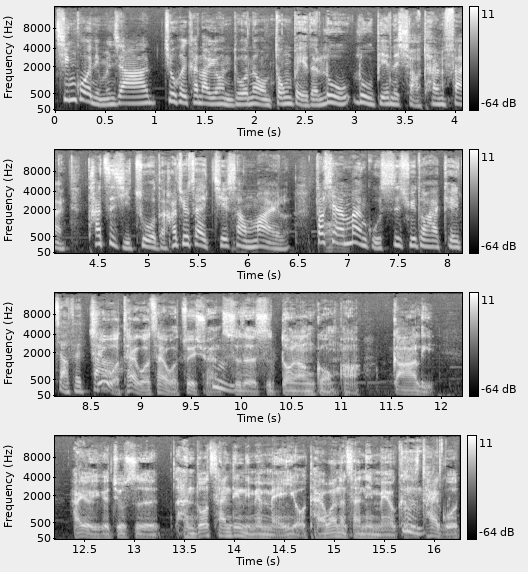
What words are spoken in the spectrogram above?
经过你们家就会看到有很多那种东北的路路边的小摊贩，他自己做的，他就在街上卖了。到现在曼谷市区都还可以找得到。其实我泰国菜我最喜欢吃的是东阳贡哈咖喱，还有一个就是很多餐厅里面没有，台湾的餐厅没有，可是泰国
